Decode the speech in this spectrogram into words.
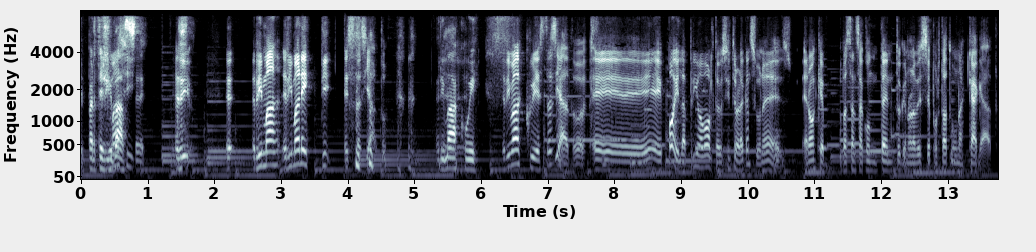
Che partecipasse, ri- eh, rima- rimanetti estasiato. rimacqui. Rimacqui estasiato e... e poi la prima volta che ho sentito la canzone ero anche abbastanza contento che non avesse portato una cagata.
